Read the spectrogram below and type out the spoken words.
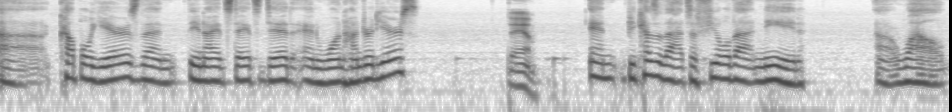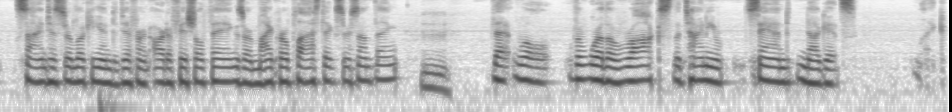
uh, couple years than the United States did in 100 years. Damn. And because of that, to fuel that need, uh, while scientists are looking into different artificial things or microplastics or something Hmm. that will, the, where the rocks, the tiny sand nuggets, like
